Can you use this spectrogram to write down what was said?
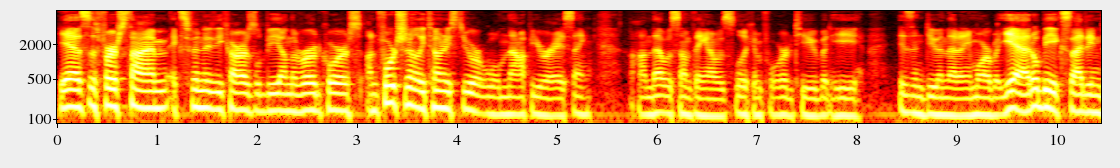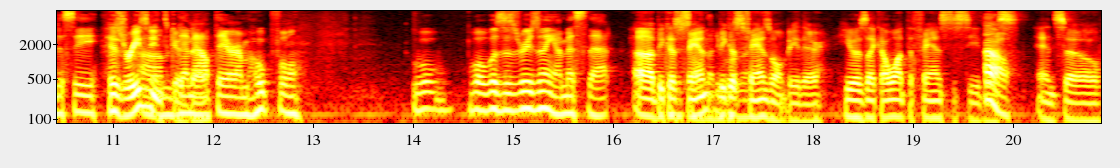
yeah it's the first time xfinity cars will be on the road course unfortunately tony stewart will not be racing um, that was something i was looking forward to but he isn't doing that anymore but yeah it'll be exciting to see His reasoning's um, good them though. out there i'm hopeful Wh- what was his reasoning i missed that Uh, because fans because wasn't. fans won't be there. He was like, I want the fans to see Oh. this, and so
